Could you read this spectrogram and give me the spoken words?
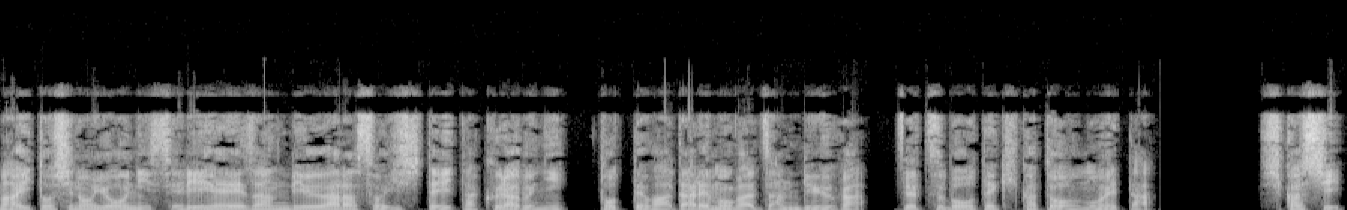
毎年のようにセリエ残留争いしていたクラブにとっては誰もが残留が絶望的かと思えた。しかし、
